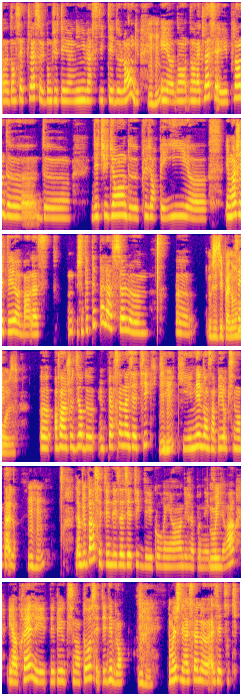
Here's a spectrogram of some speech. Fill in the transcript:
euh, dans cette classe, donc j'étais à l'université de langue, mm-hmm. et euh, dans, dans la classe, il y avait plein de, de d'étudiants de plusieurs pays, et moi j'étais, ben la, j'étais peut-être pas la seule. Vous n'étiez pas nombreuse. enfin, je veux dire de une personne asiatique qui, mm-hmm. qui est née dans un pays occidental. Mm-hmm. La plupart, c'était des Asiatiques, des Coréens, des Japonais, etc. Et après, les, pays occidentaux, c'était des Blancs. Mhm. Moi, j'étais la seule euh, Asiatique,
